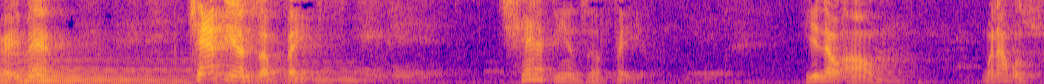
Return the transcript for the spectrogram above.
Amen. Champions of faith. Champions of faith. You know, um, when I was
